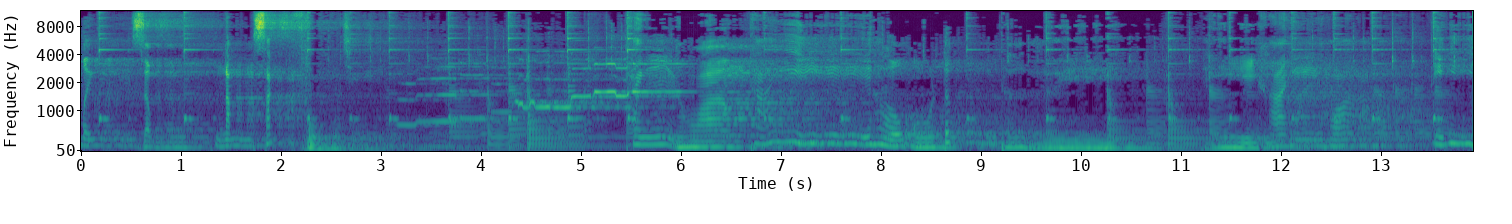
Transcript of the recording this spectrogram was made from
Mây rồng năm sắc phủ. Trên thanh hoàng thái hậu tức thời, thì khai hoa ý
